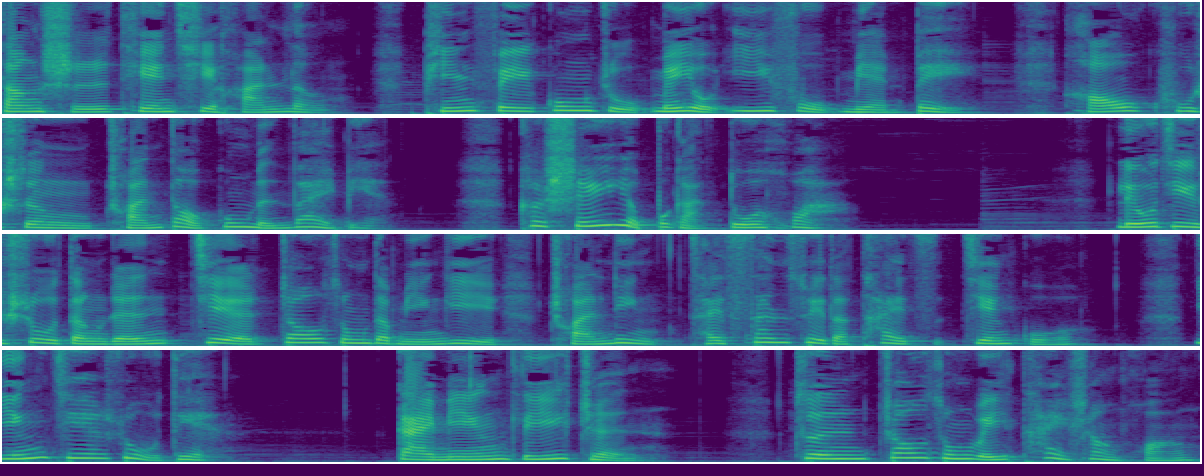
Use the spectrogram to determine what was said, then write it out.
当时天气寒冷，嫔妃、公主没有衣服、棉被，嚎哭声传到宫门外边，可谁也不敢多话。刘继树等人借昭宗的名义传令，才三岁的太子监国，迎接入殿，改名李枕，尊昭宗为太上皇，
